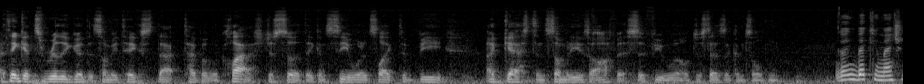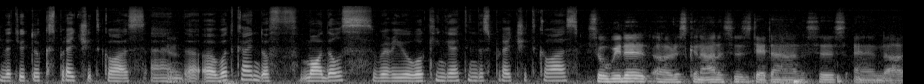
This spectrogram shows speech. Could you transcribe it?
I think it's really good that somebody takes that type of a class just so that they can see what it's like to be a guest in somebody's office, if you will, just as a consultant. Going back, you mentioned that you took spreadsheet class, and Yeah. uh, uh, what kind of models were you looking at in the spreadsheet class? So we did uh, risk analysis, data analysis, and uh,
